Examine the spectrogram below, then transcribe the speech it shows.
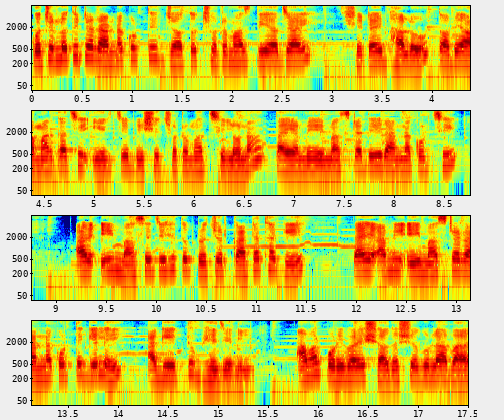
কচুরলতিটা রান্না করতে যত ছোট মাছ দেওয়া যায় সেটাই ভালো, তবে আমার কাছে এর চেয়ে বেশি ছোট মাছ ছিল না, তাই আমি এই মাছটা দিয়েই রান্না করছি। আর এই মাছে যেহেতু প্রচুর কাঁটা থাকে তাই আমি এই মাছটা রান্না করতে গেলেই আগে একটু ভেজে নিই। আমার পরিবারের সদস্যগুলো আবার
